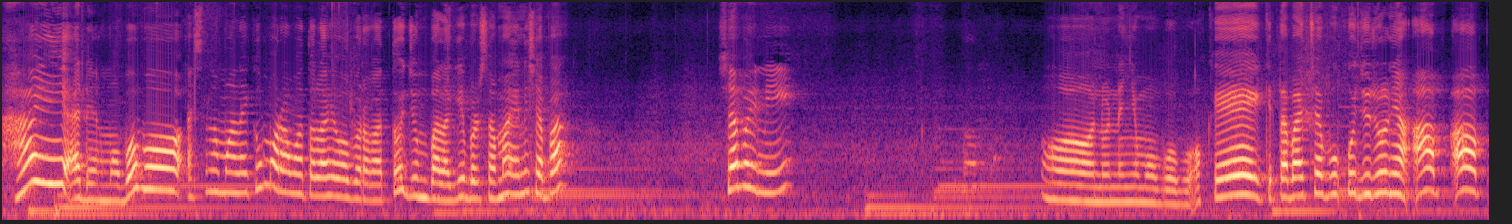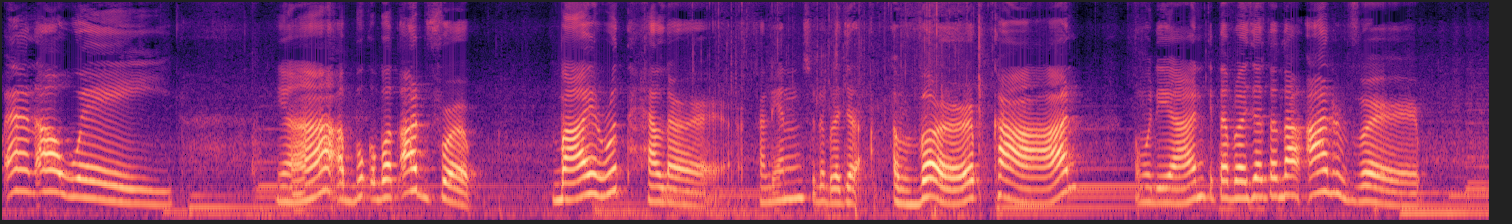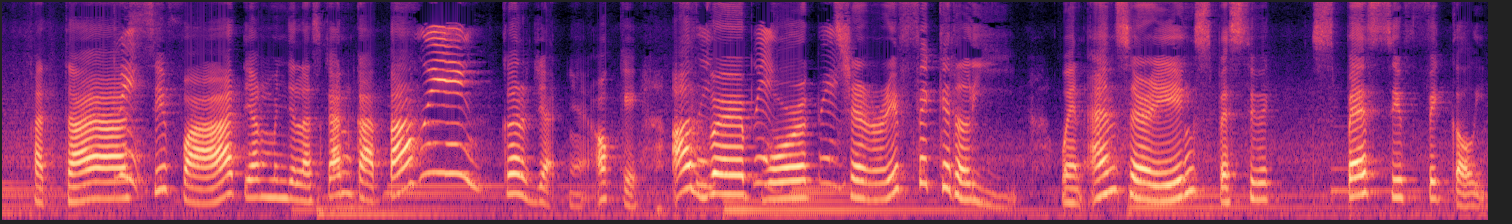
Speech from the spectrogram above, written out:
Hai, ada yang mau bobo? Assalamualaikum warahmatullahi wabarakatuh. Jumpa lagi bersama ini siapa? Siapa ini? Oh, nunanya mau bobo. Oke, kita baca buku judulnya Up, Up and Away. Ya, a book about adverb by Ruth Heller. Kalian sudah belajar verb kan? Kemudian kita belajar tentang adverb. Kata sifat yang menjelaskan kata kerjanya. Oke, adverb work terrifically when answering specific specifically.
